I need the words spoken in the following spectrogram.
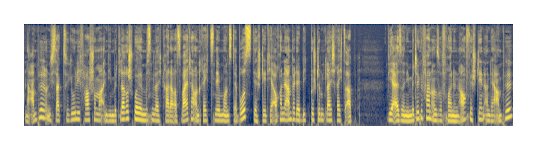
eine Ampel und ich sag zu Juli, fahr schon mal in die mittlere Spur, wir müssen gleich geradeaus weiter und rechts neben uns der Bus, der steht hier auch an der Ampel, der biegt bestimmt gleich rechts ab. Wir also in die Mitte gefahren, unsere Freundin auch, wir stehen an der Ampel.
